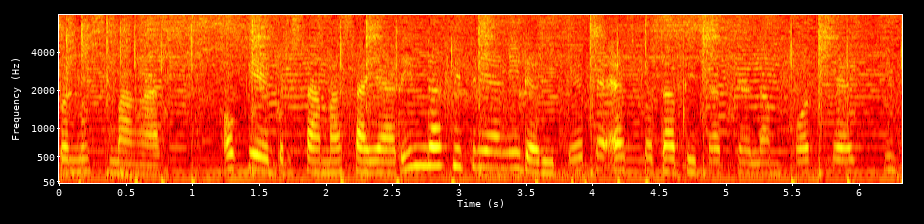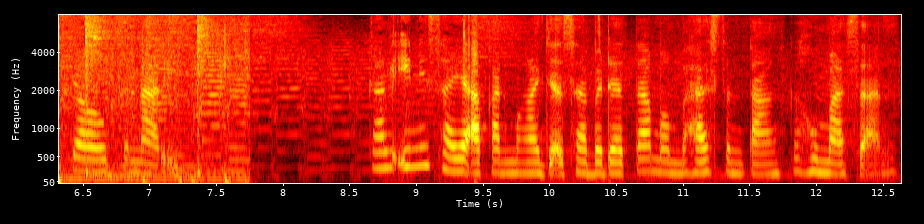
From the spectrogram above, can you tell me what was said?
penuh semangat. Oke, bersama saya Rinda Fitriani dari BPS Kota Blitar dalam podcast Hijau Kenari Kali ini saya akan mengajak sahabat data membahas tentang kehumasan.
